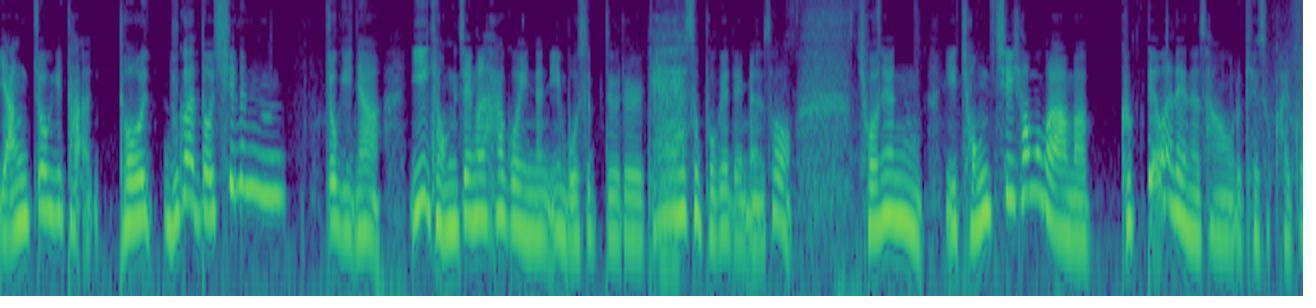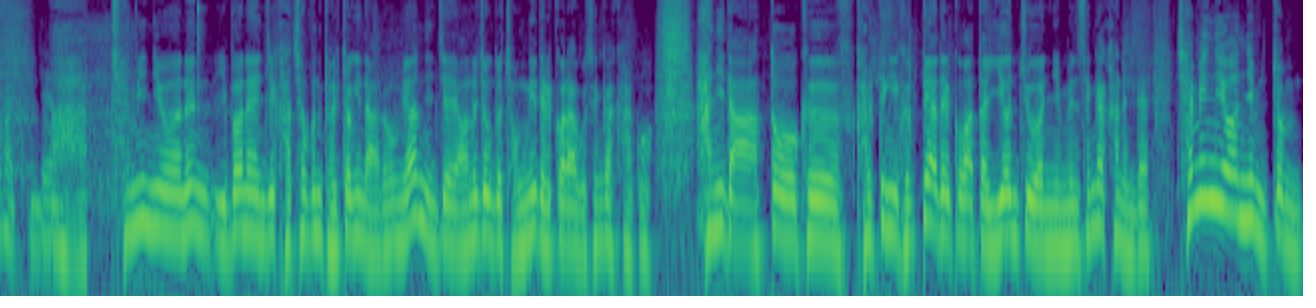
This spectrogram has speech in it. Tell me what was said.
양쪽이 다, 더, 누가 더 싫은 쪽이냐, 이 경쟁을 하고 있는 이 모습들을 계속 보게 되면서 저는 이 정치 혐오가 아마 극대화되는 상황으로 계속 갈 것 같은데요. 아, 최민희 의원은 이번에 이제 가처분 결정이 나오면 이제 어느 정도 정리될 거라고 생각하고 아니다. 또 그 갈등이 극대화될 것 같다. 이현주 의원님은 생각하는데 최민희 의원님 좀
